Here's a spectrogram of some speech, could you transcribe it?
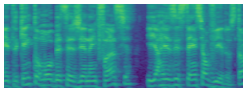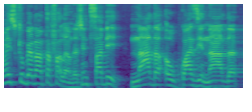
entre quem tomou BCG na infância e a resistência ao vírus. Então é isso que o Bernardo está falando. A gente sabe nada ou quase nada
